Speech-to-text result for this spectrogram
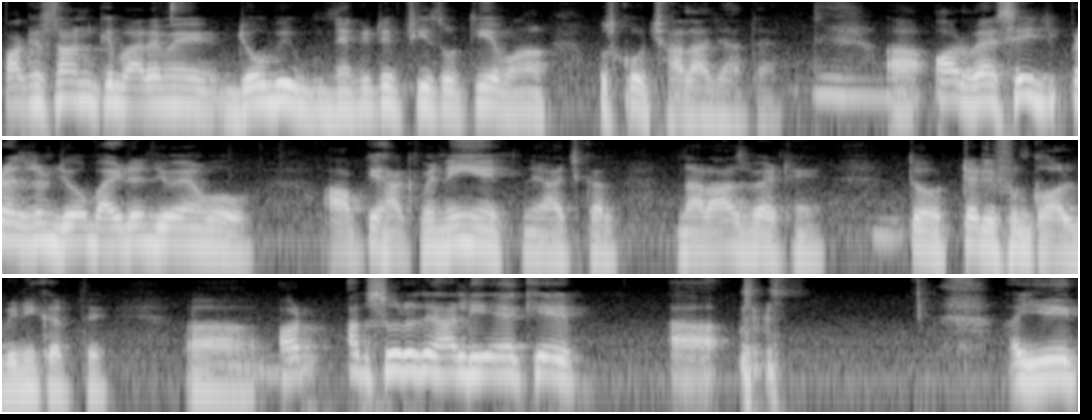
पाकिस्तान के बारे में जो भी नेगेटिव चीज़ होती है वहाँ उसको उछाला जाता है। हम्म। आ, और वैसे ही प्रेसिडेंट जो बाइडन जो है वो आपके हक में नहीं है इतने आजकल नाराज़ बैठे हैं हम्म। तो टेलीफोन कॉल भी नहीं करते। आ, और अब सूरत हाल ये है कि ये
